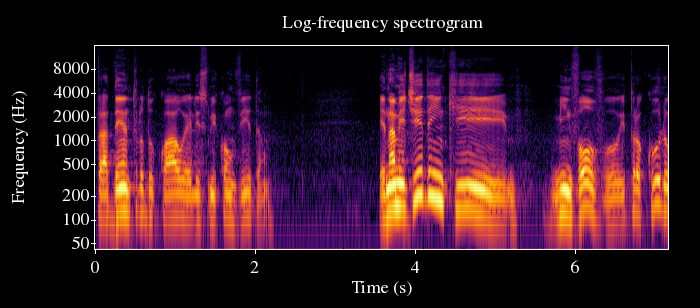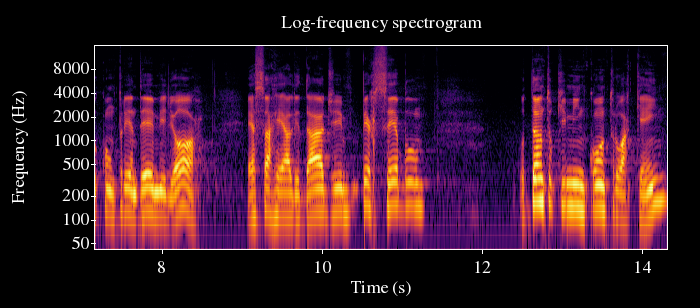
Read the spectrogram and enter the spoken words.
para dentro do qual eles me convidam. E na medida em que me envolvo e procuro compreender melhor essa realidade, percebo o tanto que me encontro aquém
